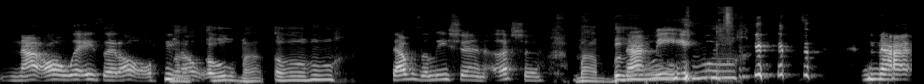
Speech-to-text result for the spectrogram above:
not always at all. my no, oh, my oh, that was Alicia and Usher, my boo. not me. not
